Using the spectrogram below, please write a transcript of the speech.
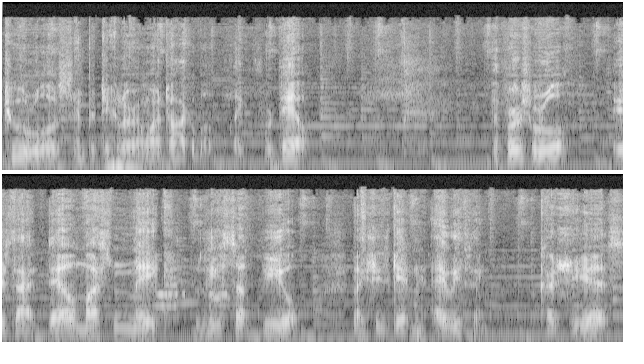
Two rules in particular I want to talk about, like for Dale. The first rule is that Dale must make Lisa feel like she's getting everything, because she is.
